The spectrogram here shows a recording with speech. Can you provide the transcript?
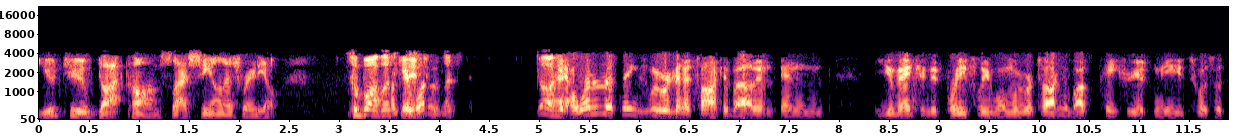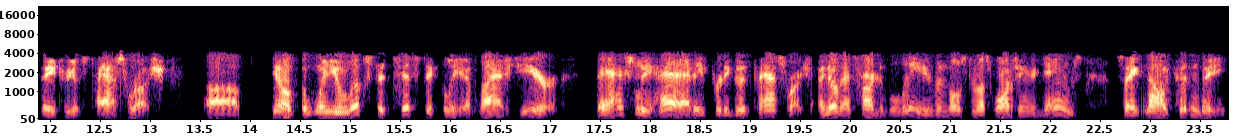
youtube.com slash CLNS Radio. So Bob, let's Okay, get into it. Let's go ahead. Yeah, one of the things we were going to talk about, and, and you mentioned it briefly when we were talking about Patriot needs, was the Patriots pass rush. Uh, you know, when you look statistically at last year, they actually had a pretty good pass rush. I know that's hard to believe, and most of us watching the games say, no, it couldn't be.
